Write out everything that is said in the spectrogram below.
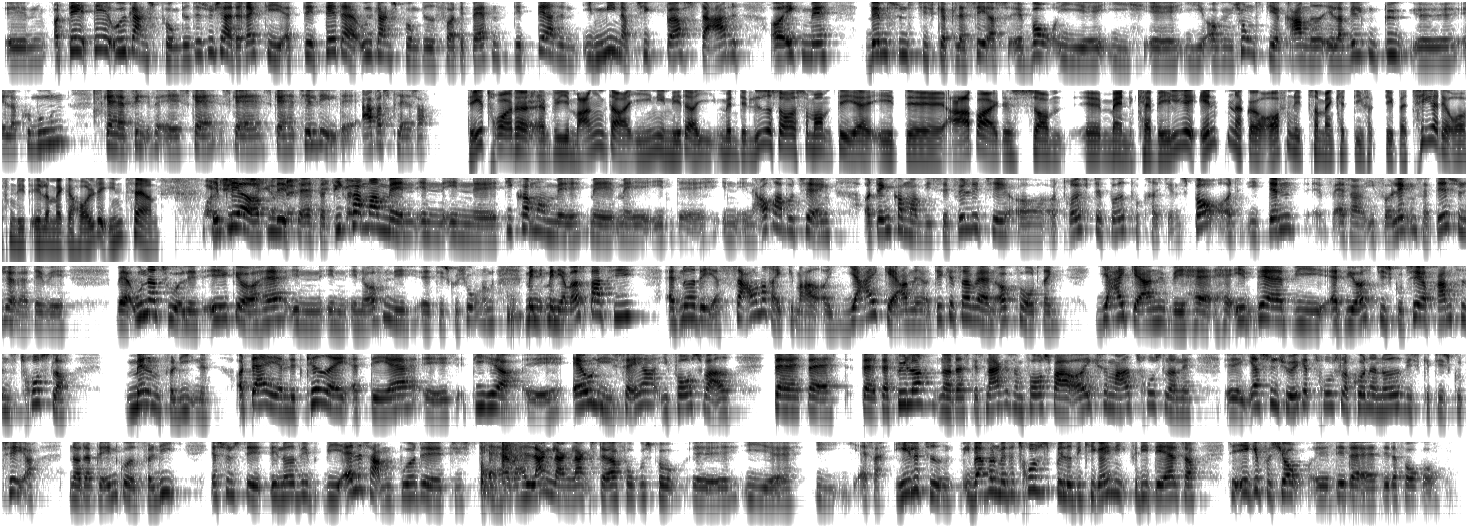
Øhm, og det, det er udgangspunktet. Det synes jeg er det rigtige, at det er det, der er udgangspunktet for debatten. Det er der, den i min optik bør starte, og ikke med, hvem synes, de skal placeres øh, hvor i, øh, i, øh, i organisationsdiagrammet, eller hvilken by øh, eller kommune skal have, øh, skal, skal, skal have tildelt øh, arbejdspladser. Det tror jeg da, at vi er mange, der er enige med dig i, men det lyder så også, som om det er et øh, arbejde, som øh, man kan vælge enten at gøre offentligt, så man kan debattere det offentligt, eller man kan holde det internt. Det bliver offentligt. Altså, de kommer med en, en, en øh, de kommer med, med, med en, øh, en, en afrapportering, og den kommer vi selvfølgelig til at, at drøfte både på Christiansborg og i den, altså i forlængelse af det, synes jeg da, det vil være unaturligt ikke at have en, en, en offentlig øh, diskussion om det. Men, men jeg vil også bare sige, at noget af det, jeg savner rigtig meget, og jeg gerne, og det kan så være en opfordring, jeg gerne vil have, have ind, det er, at vi, at vi også diskuterer fremtidens trusler mellem forligene. Og der er jeg lidt ked af, at det er øh, de her øh, ærgerlige sager i forsvaret, der, der, der, der fylder, når der skal snakkes om forsvar, og ikke så meget truslerne. Øh, jeg synes jo ikke, at trusler kun er noget, vi skal diskutere, når der bliver indgået forlig. Jeg synes, det, det er noget, vi, vi alle sammen burde have, have langt, langt, langt større fokus på øh, i, øh, i, altså hele tiden. I hvert fald med det trusselsbillede, vi kigger ind i, fordi det er altså det er ikke for sjov, øh, det, der, det der foregår.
